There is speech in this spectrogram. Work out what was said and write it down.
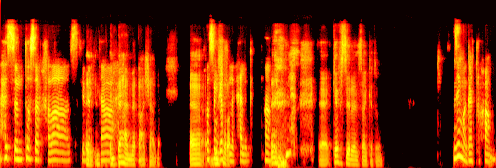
أحس انتصر خلاص كذا إيه، ارتاح انتهى. النقاش هذا. آه خلاص نقفل الحلقة. ها. آه كيف يصير الإنسان كتوم؟ زي ما قالت رخام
